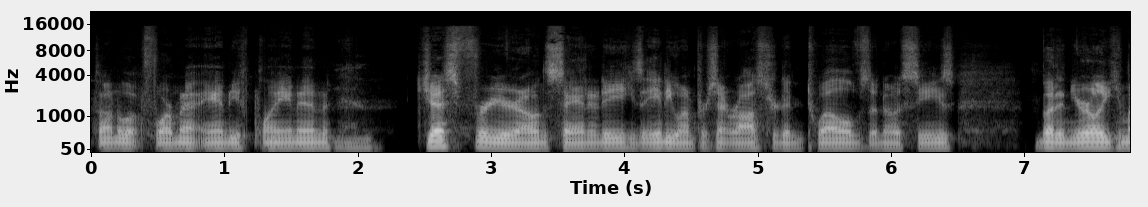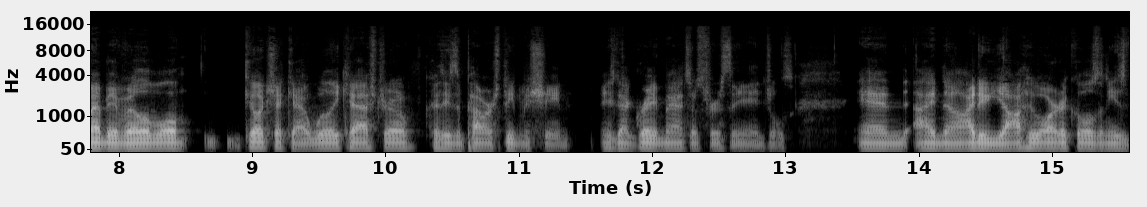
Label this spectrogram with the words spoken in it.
I don't know what format Andy's playing in. Just for your own sanity, he's 81% rostered in 12s and OCs, but in your league, he might be available. Go check out Willi Castro because he's a power speed machine. He's got great matchups versus the Angels. And I know I do Yahoo articles and he's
